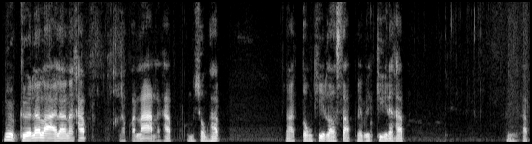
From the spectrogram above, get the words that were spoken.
เมื่อเกลือละลายแล้วนะครับ เราก็ราดนะครับ คุณผู้ชมครับราดตรงที่เราสับไปเมื่อกี้นะครับนี่ครับ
